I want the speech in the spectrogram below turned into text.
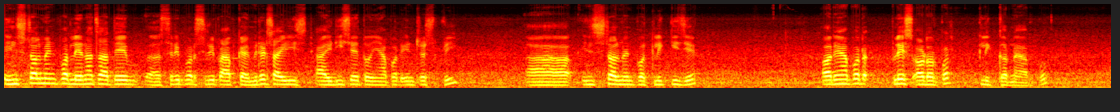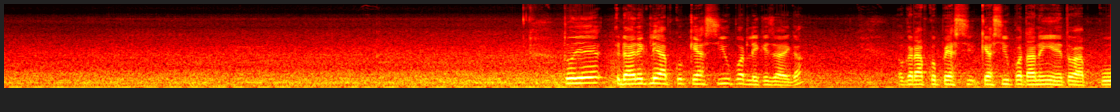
इंस्टॉलमेंट पर लेना चाहते हैं सिर्फ़ और सिर्फ़ आपका एमरेट्स आई आईडी से तो यहाँ पर इंटरेस्ट फ्री इंस्टॉलमेंट पर क्लिक कीजिए। और यहाँ पर प्लेस ऑर्डर पर क्लिक करना है आपको। तो ये डायरेक्टली आपको कैश यू पर लेके जाएगा। अगर आपको कैश यू पता नहीं है तो आपको,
